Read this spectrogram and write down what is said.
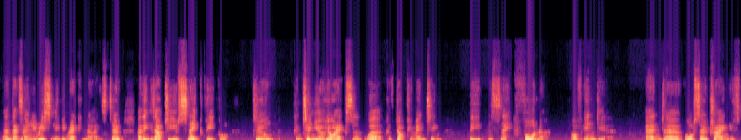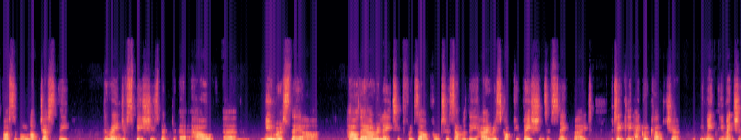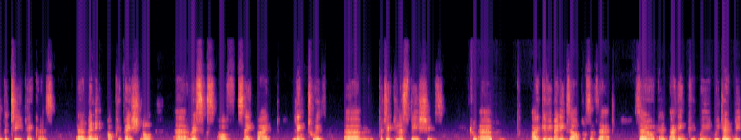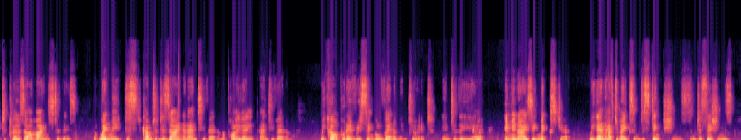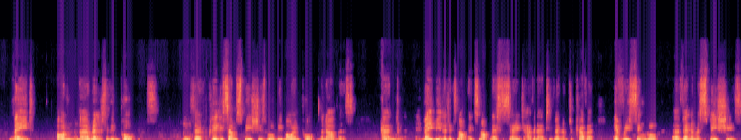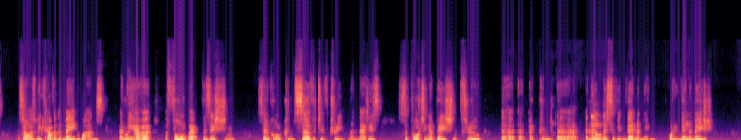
and hmm. that's only recently been recognised. So I think it's up to you, snake people, to hmm. continue your excellent work of documenting the, the snake fauna of India, and uh, also trying, if possible, not just the the range of species, but uh, how um, numerous they are, how they are related, for example, to some of the high risk occupations of snakebite, particularly agriculture. You, mean, you mentioned the tea pickers. There are many occupational uh, risks of snakebite linked with um, particular species. True. Um, I'll give you many examples of that. So uh, I think we, we don't need to close our minds to this. But when we come to design an antivenom, a polyvalent antivenom, we can't put every single venom into it, into the uh, immunizing mixture. We then have to make some distinctions, some decisions made on uh, relative importance. Mm. So clearly, some species will be more important than others, and it may be that it's not it's not necessary to have an antivenom to cover every single uh, venomous species as long as we cover the main ones and we have a, a fallback position so-called conservative treatment, that is, supporting a patient through uh, a, a, uh, an illness of envenoming or envenomation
